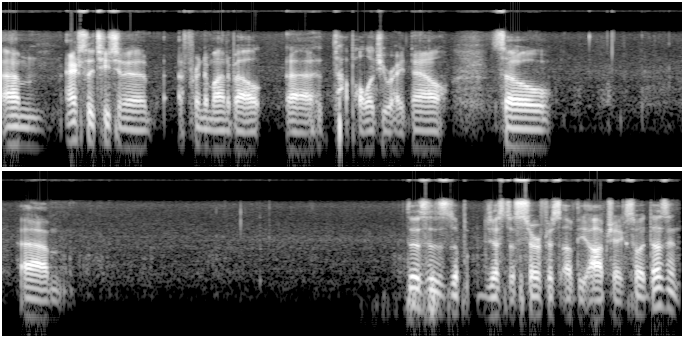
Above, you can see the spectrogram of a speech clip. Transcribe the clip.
I'm actually teaching a, a, friend of mine about uh, topology right now. So um, this is the, just a surface of the object, so it doesn't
